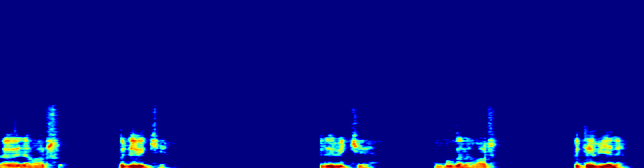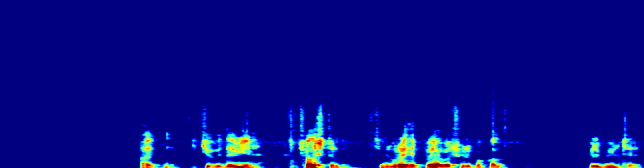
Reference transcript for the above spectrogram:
E, ne var? Ödev 2. Ödev 2. Burada ne var? Ödev yeni. Python 2 ödev yeni. Çalıştırdım. Şimdi burayı hep beraber şöyle bakalım. Böyle büyütelim.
